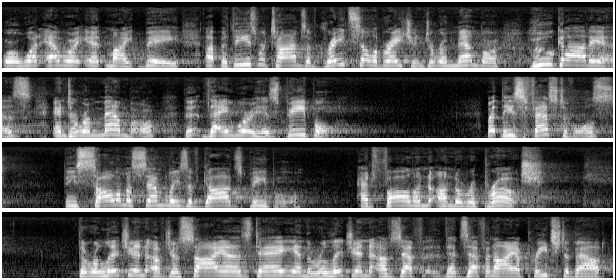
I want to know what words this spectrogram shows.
or whatever it might be. Uh, but these were times of great celebration to remember who God is and to remember that they were His people. But these festivals, these solemn assemblies of God's people, had fallen under reproach. The religion of Josiah's day and the religion of Zeph- that Zephaniah preached about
